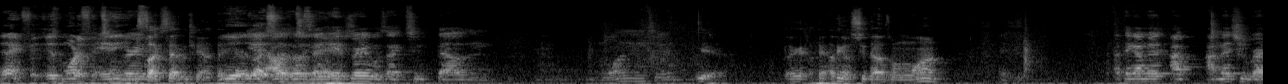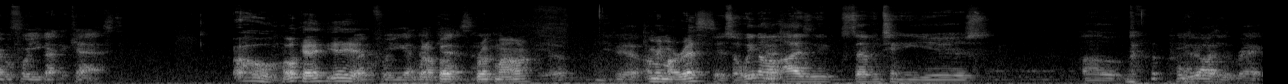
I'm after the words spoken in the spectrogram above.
ain't. Fit. It's more than 15. Eighth grade. It's like 17, I think. Yeah, it's Yeah, like I was gonna say eighth grade was like 2001 and two. Yeah. I think, I think it was 2001. I think I met I, I met you right before you got the cast. Oh, okay. Yeah, yeah. Right before you got When I the broke, cast. broke my arm. Yep. Yeah. I mean, my wrist. Yeah, so we know Isaac, 17 years. Uh, we, all just, the rec.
